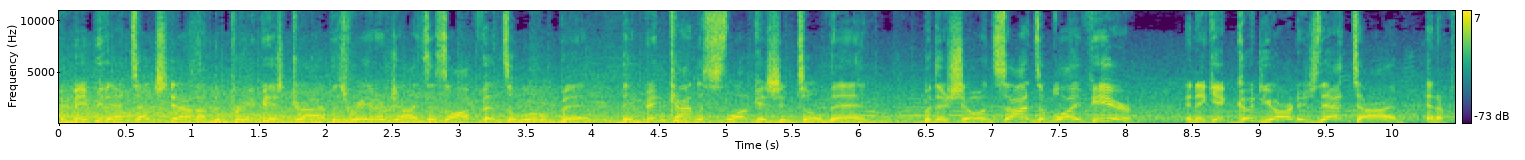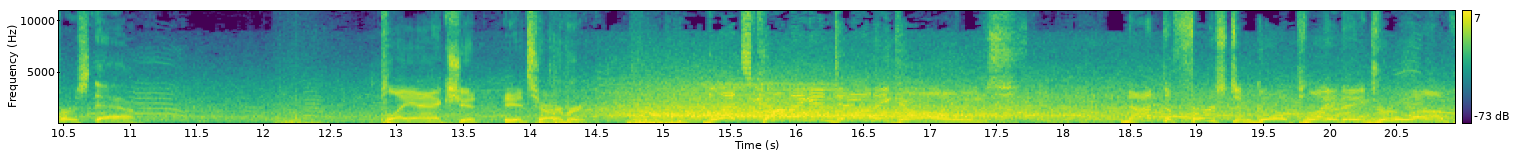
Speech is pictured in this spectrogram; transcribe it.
And maybe that touchdown on the previous drive has re-energized this offense a little bit. They've been kind of sluggish until then, but they're showing signs of life here, and they get good yardage that time and a first down. Play action. It's Herbert. Blitz coming, and down he goes. Not the first and goal play they drew up.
